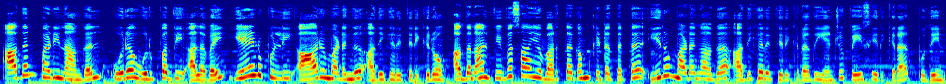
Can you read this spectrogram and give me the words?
அதன்படி நாங்கள் உர உற்பத்தி அளவை ஏழு புள்ளி ஆறு மடங்கு அதிகரித்திருக்கிறோம். அதனால் விவசாய வர்த்தகம் கிட்டத்தட்ட இரு மடங்காக அதிகரித்திருக்கிறது என்று பேசியிருக்கிறார் புதின்.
